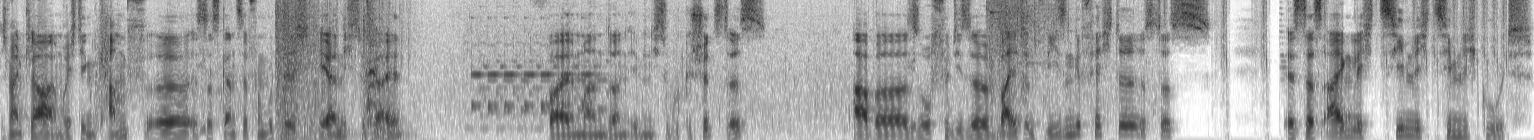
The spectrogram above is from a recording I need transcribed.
Ich meine, klar, im richtigen Kampf äh, ist das Ganze vermutlich eher nicht so geil. Weil man dann eben nicht so gut geschützt ist. Aber so für diese Wald- und Wiesengefechte ist das, ist das eigentlich ziemlich, ziemlich gut.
